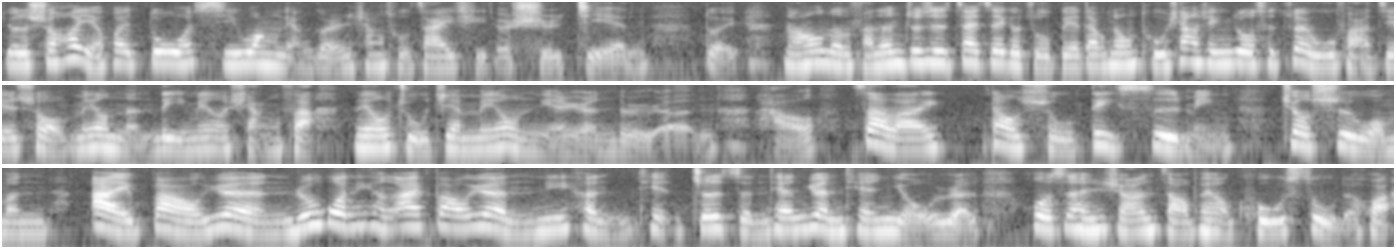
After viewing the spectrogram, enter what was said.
有的时候也会多希望两个人相处在一起的时间，对，然后呢，反正就是在这个组别当中，图像星座是最无法接受没有能力、没有想法、没有主见、没有粘人的人。好，再来倒数第四名就是我们。爱抱怨，如果你很爱抱怨，你很天就是整天怨天尤人，或者是很喜欢找朋友哭诉的话，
